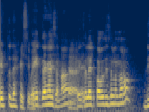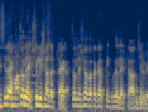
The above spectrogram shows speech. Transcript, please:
8 তো দেখাইছি ভাই। এইট দেখাইছে না? হ্যাঁ, পিক্সেল এইট কত দিছিলেন জানো? দিছিলাম মাত্র 41000 টাকা। একচল্লিশ হাজার টাকা পিক্সেল এইট আচ্ছা। জি ভাই।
